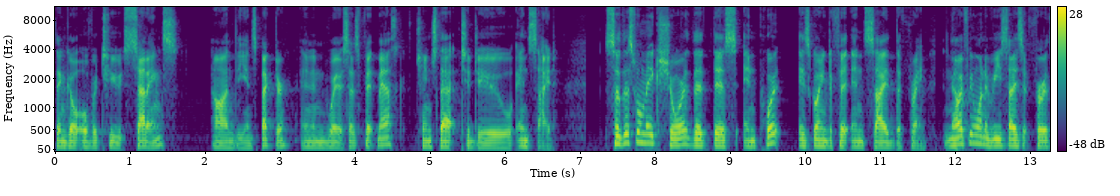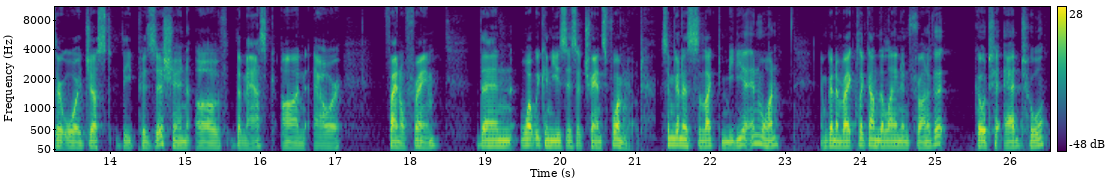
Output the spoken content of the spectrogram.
then go over to settings on the inspector and where it says fit mask, change that to do inside. So this will make sure that this input is going to fit inside the frame. Now if we want to resize it further or adjust the position of the mask on our final frame, then what we can use is a transform node. So I'm going to select media in one. I'm going to right click on the line in front of it, go to add tool,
